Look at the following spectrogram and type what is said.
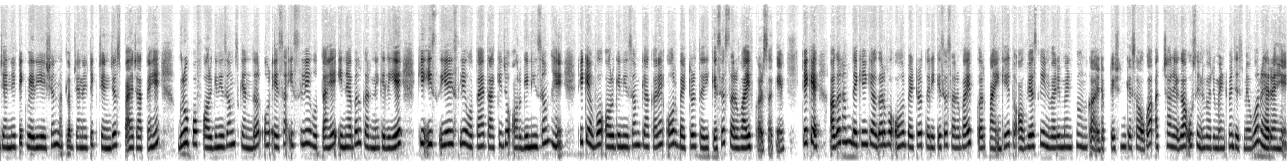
जेनेटिक वेरिएशन मतलब जेनेटिक चेंजेस पाए जाते हैं ग्रुप ऑफ़ ऑर्गेनिजम्स के अंदर और ऐसा इसलिए होता है इनेबल करने के लिए कि इस, ये इसलिए होता है ताकि जो ऑर्गेनिज़म है, ठीक है, वो ऑर्गेनिज़म क्या करें और बेटर तरीके से सर्वाइव कर सकें। ठीक है, अगर हम देखें कि अगर वो और बेटर तरीके से सर्वाइव कर पाएँगे तो ऑब्वियसली इन्वायरमेंट में उनका एडेप्टेशन कैसा होगा अच्छा रहेगा उस इन्वायरमेंट में जिसमें वो रह रहे हैं।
